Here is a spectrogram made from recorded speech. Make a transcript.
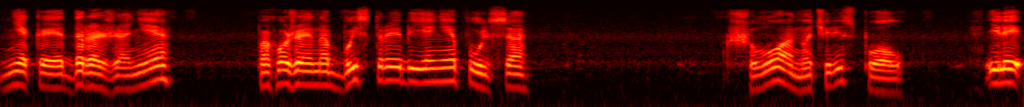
некое дрожание, похожее на быстрое биение пульса. Шло оно через пол. Или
